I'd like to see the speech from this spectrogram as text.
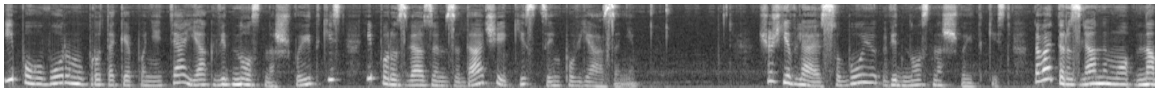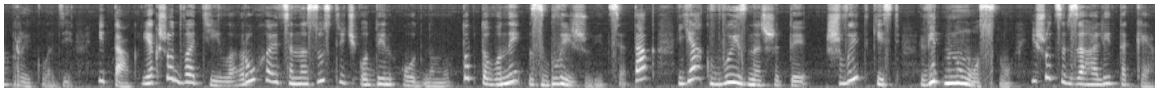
і поговоримо про таке поняття, як відносна швидкість, і порозв'язуємо задачі, які з цим пов'язані. Що ж являє собою відносна швидкість? Давайте розглянемо на прикладі. І так, якщо два тіла рухаються назустріч один одному, тобто вони зближуються, так? Як визначити швидкість відносну? І що це взагалі таке?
